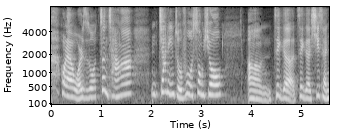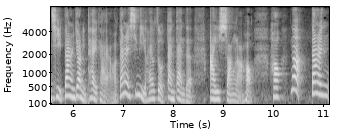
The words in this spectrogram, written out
后来我儿子说正常啊，家庭主妇送修，嗯，这个这个吸尘器当然叫你太太啊，当然心里还有这种淡淡的哀伤了哈。好，那当然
